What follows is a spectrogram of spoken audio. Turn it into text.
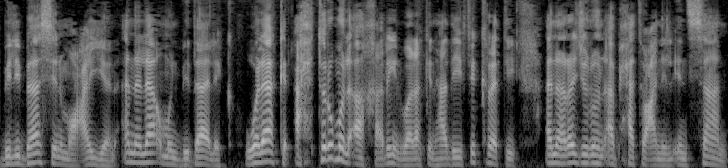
بلباس معين؟ أنا لا أؤمن بذلك ولكن أحترم الآخرين ولكن هذه فكرتي. أنا رجل أبحث عن الإنسان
